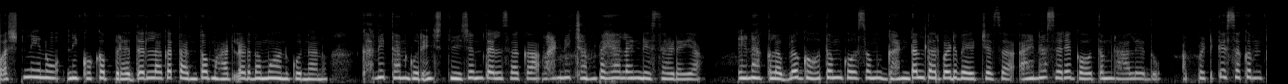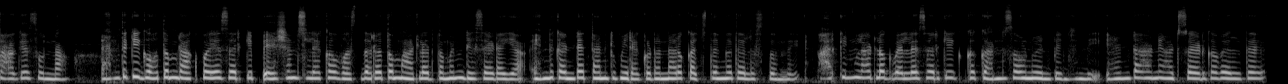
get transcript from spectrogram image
ఫస్ట్ నేను నీకొక బ్రదర్ లాగా తనతో మాట్లాడదాము అనుకున్నాను. కానీ తన గురించి నిజం తెలిసాక వాడిని చంపేయాలని డిసైడ్ అయ్యా. నేను ఆ క్లబ్‌లో గౌతమ్ కోసం గంటల తరబడి వెయిట్ చేశా. అయినా సరే గౌతమ్ రాలేదు. అప్పటికే సగం తాగేసున్నా. ఎంతకీ గౌతమ్ రాకపోయేసరికి పేషెన్స్ లేక వసుధరతో మాట్లాడతామని డిసైడ్ అయ్యా. ఎందుకంటే తనకి మీరు ఎక్కడున్నారో ఖచ్చితంగా తెలుస్తుంది. పార్కింగ్ లాట్లోకి వెళ్ళేసరికి ఒక గన్ సౌండ్ వినిపించింది. ఏంటా అని అటు సైడ్గా వెళ్తే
